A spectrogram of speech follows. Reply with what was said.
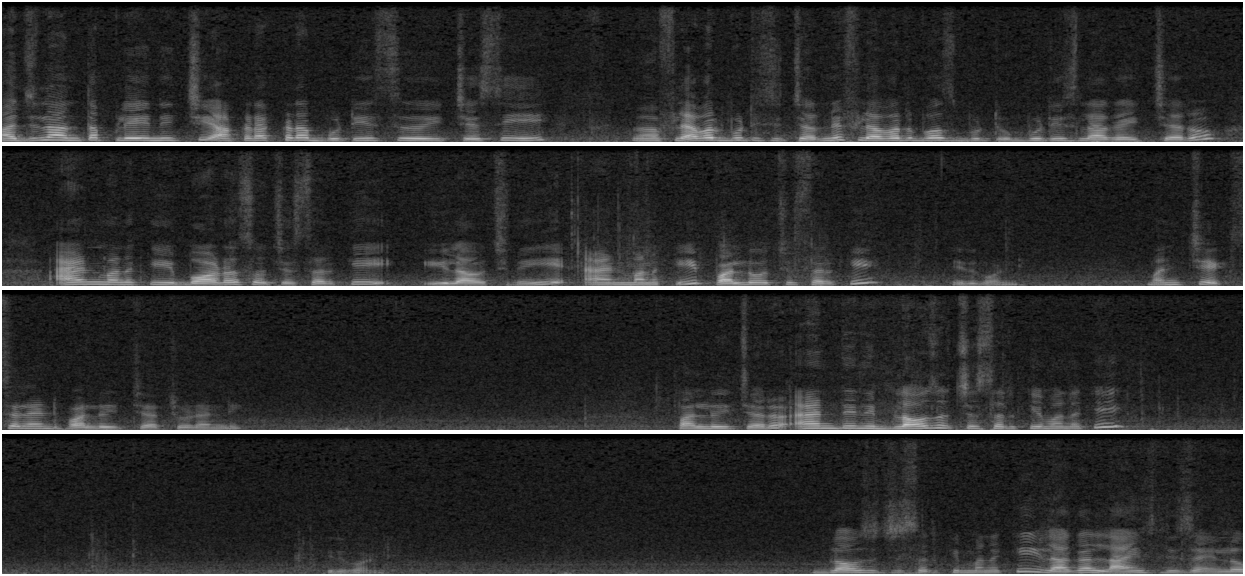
మధ్యలో అంతా ప్లేన్ ఇచ్చి అక్కడక్కడ బుటీస్ ఇచ్చేసి ఫ్లవర్ బుటీస్ ఇచ్చారండి ఫ్లవర్ బస్ బుటీస్ లాగా ఇచ్చారు. అండ్ మనకి బార్డర్స్ వచ్చేసరికి ఇలా వచ్చినాయి. అండ్ మనకి పళ్ళు వచ్చేసరికి ఇదిగోండి. మంచి ఎక్సలెంట్ పళ్ళు ఇచ్చారు చూడండి. పళ్ళు ఇచ్చారు. అండ్ దీని బ్లౌజ్ వచ్చేసరికి మనకి ఇదిగోండి. బ్లౌజ్ వచ్చేసరికి మనకి ఇలాగా లైన్స్ డిజైన్లో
